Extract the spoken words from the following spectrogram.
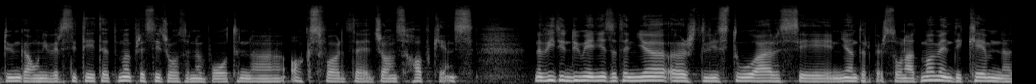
dy nga universitetet më prestigjioze në botë, në Oxford dhe Johns Hopkins. Në vitin dy mijë e njëzet e një është listuar si një ndër personat më me ndikim në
